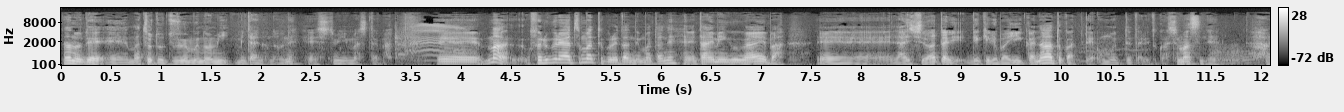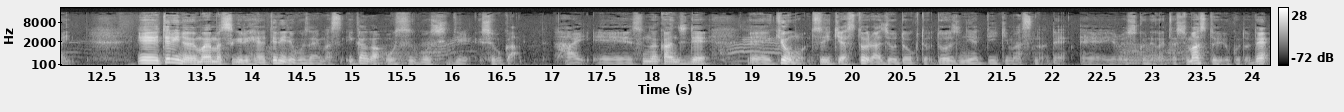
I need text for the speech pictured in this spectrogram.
なので、えー、まあ、ちょっと Zoom 飲みみたいなのをね、えー、してみましたが、えー、まあそれぐらい集まってくれたんでまたねタイミングが合えば、え来週あたりできればいいかなとかって思ってたりとかしますね。はい。えテリーの山々すぎる部屋テリーでございます。いかがお過ごしでしょうか？はい、えーそんな感じで、え今日もツイキャスと Radiotalk と同時にやっていきますので、えよろしくお願いいたしますということで。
